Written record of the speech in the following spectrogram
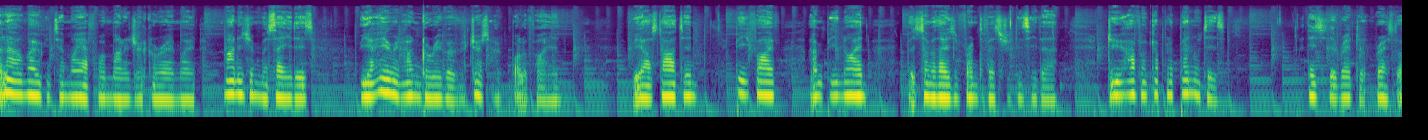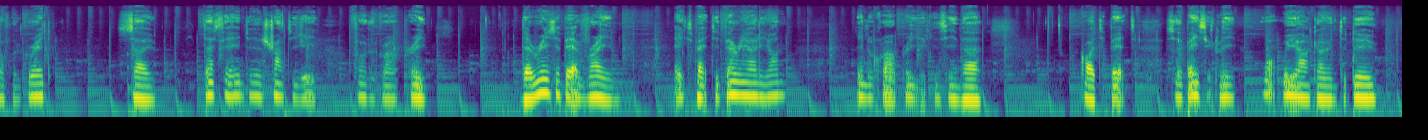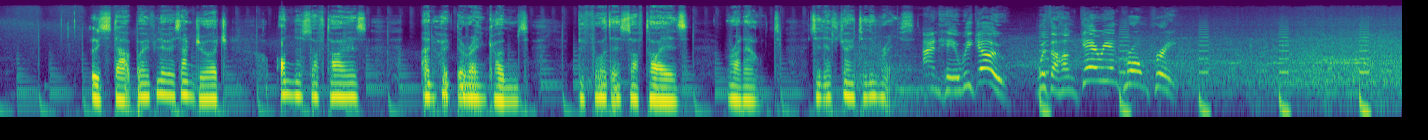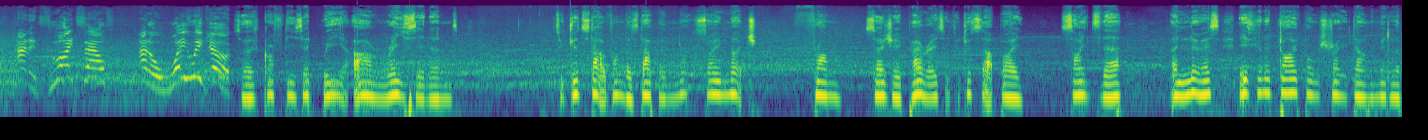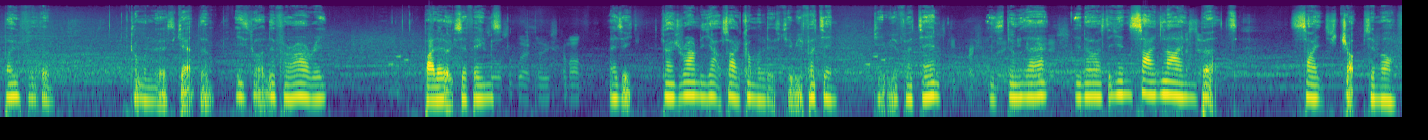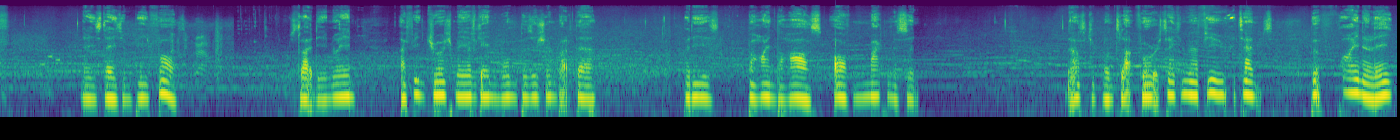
Hello and welcome to my F1 Manager career mode. Managing Mercedes. We are here in Hungary where we've just had qualifying. We are starting P5 and P9 but some of those in front of us as you can see there do have a couple of penalties. This is the red rest of the grid. So let's get into the strategy for the Grand Prix. There is a bit of rain expected very early on in the Grand Prix you can see there quite a bit so basically what we are going to do is start both Lewis and George on the soft tyres and hope the rain comes before their soft tyres run out so let's go to the race And here we go with the Hungarian Grand Prix. And it's lights out and away we go. so as Crofty said we are racing and it's a good start from Verstappen not so much from Sergio Perez. It's a good start by Sainz there. And Lewis is going to dive bomb straight down the middle of both of them. Come on Lewis get them. He's got the Ferrari by the looks of things. As he goes round the outside come on Lewis keep your foot in. Keep your foot in. He's still there, you know, as the inside line, but Sainz chops him off. And he stays in P4. Slightly annoying. I think George may have gained one position back there, but he is behind the Haas of Magnussen. Now skipping on to lap 4, it's taken him a few attempts, but finally,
